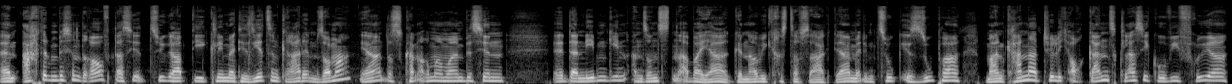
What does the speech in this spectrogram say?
Ähm, achtet ein bisschen drauf, dass ihr Züge habt, die klimatisiert sind, gerade im Sommer. Ja, das kann auch immer mal ein bisschen äh, daneben gehen. Ansonsten aber ja, genau wie Christoph sagt, ja, mit dem Zug ist super. Man kann natürlich auch ganz klassiko wie früher,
